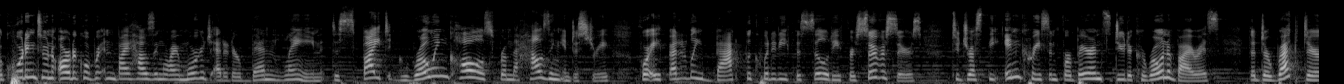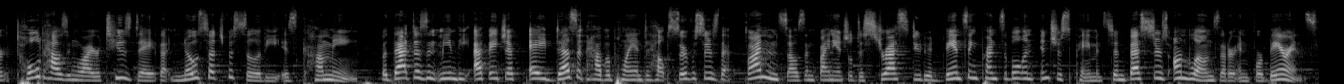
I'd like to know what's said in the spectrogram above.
According to an article written by HousingWire mortgage editor Ben Lane, despite growing calls from the housing industry for a federally backed liquidity facility for servicers to address the increase in forbearance due to coronavirus, the director told HousingWire Tuesday that no such facility is coming. But that doesn't mean the FHFA doesn't have a plan to help servicers that find themselves in financial distress due to advancing principal and interest payments to investors on loans that are in forbearance.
